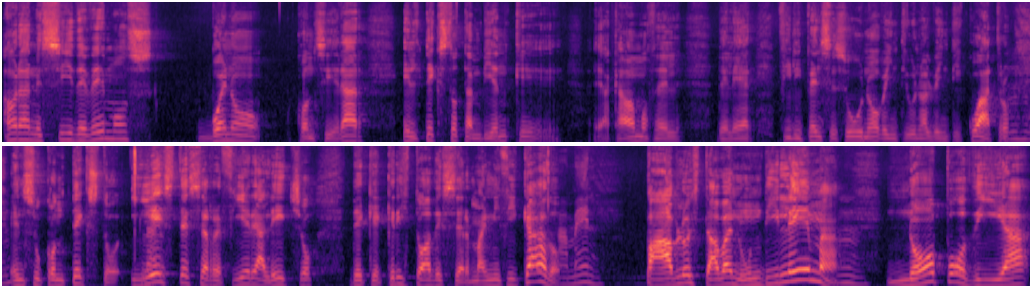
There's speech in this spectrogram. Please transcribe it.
Ahora sí debemos bueno considerar el texto también que eh, acabamos de, leer, Filipenses 1, 21 al 24, en su contexto. Y este se refiere al hecho de que Cristo ha de ser magnificado. Amén. Pablo estaba en un dilema. Mm. No podía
